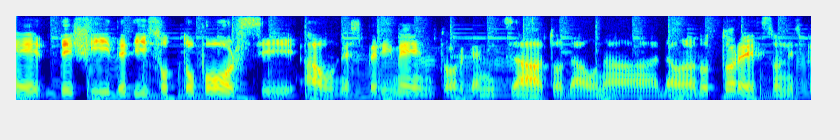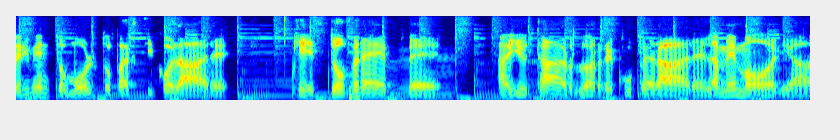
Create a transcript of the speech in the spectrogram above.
e decide di sottoporsi a un esperimento organizzato da una, da una dottoressa, un esperimento molto particolare che dovrebbe aiutarlo a recuperare la memoria,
